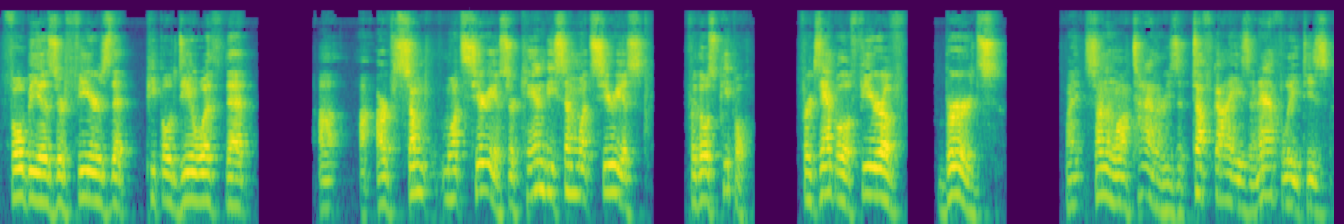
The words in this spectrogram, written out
phobias or fears that people deal with that uh, Uh, are somewhat serious or can be somewhat serious for those people. For example, a fear of birds. My son-in-law Tyler, he's a tough guy, he's an athlete, he's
